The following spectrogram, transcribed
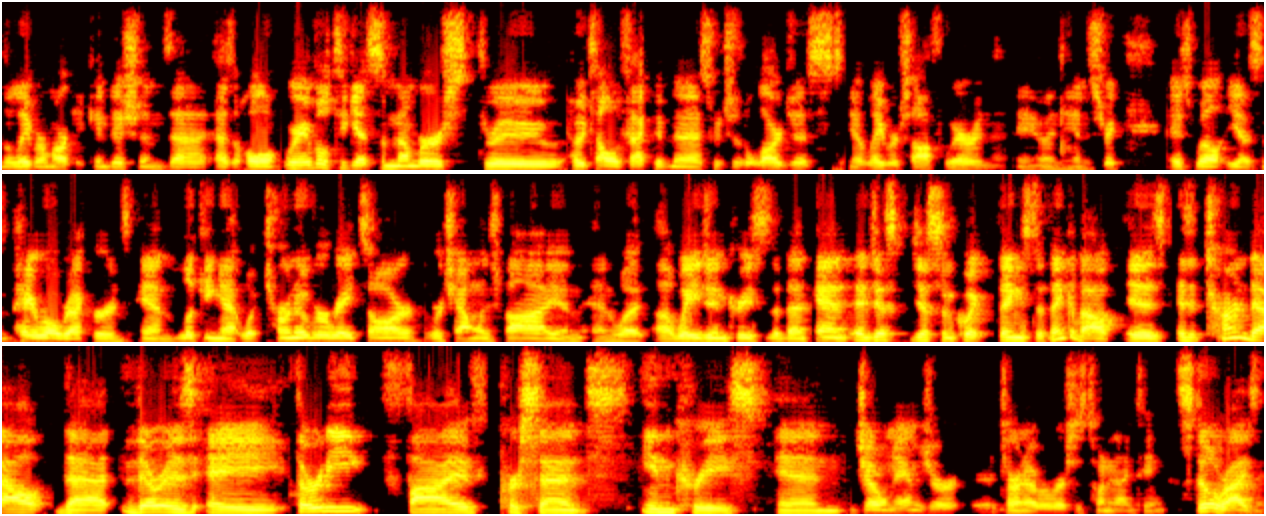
the labor market conditions uh, as a whole. We're able to get some numbers through Hotel Effectiveness, which is the largest you know, labor software in the, you know, in the industry, as well. You know, some payroll records and looking at what turnover rates are we're challenged by, and and what uh, wage increases have been. And, and just just some quick things to think about is is it turned out that there is a 35% increase in general manager turnover versus 2019. Still rising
